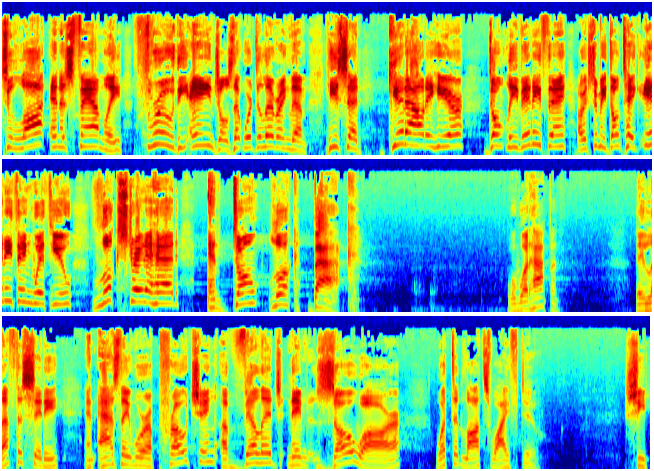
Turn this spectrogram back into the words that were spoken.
to Lot and his family through the angels that were delivering them. He said, Get out of here. Don't leave anything, or excuse me, don't take anything with you. Look straight ahead and don't look back. Well, what happened? They left the city, and as they were approaching a village named Zoar, what did Lot's wife do? She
